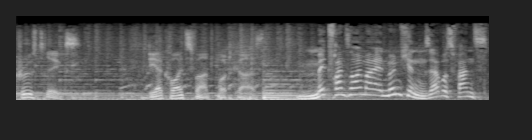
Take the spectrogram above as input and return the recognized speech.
Cruise Tricks, der Kreuzfahrt-Podcast. Mit Franz Neumann in München. Servus Franz.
